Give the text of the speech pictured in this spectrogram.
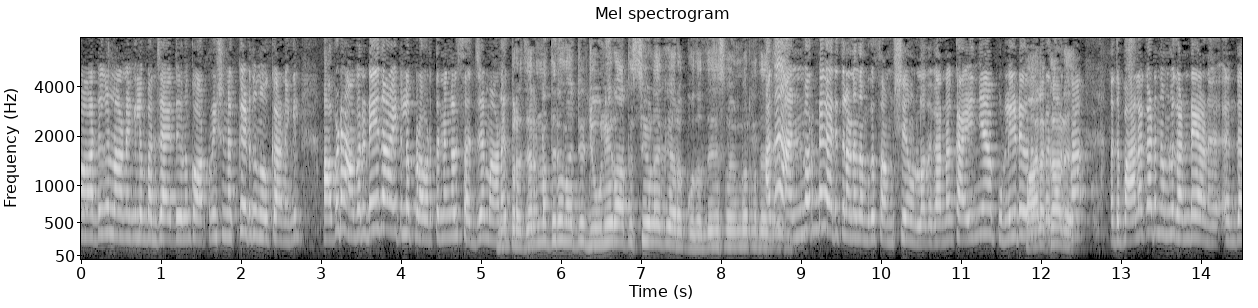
വാർഡുകളാണെങ്കിലും പഞ്ചായത്തുകളും കോർപ്പറേഷനും ഒക്കെ എടുത്ത് നോക്കുകയാണെങ്കിൽ അവിടെ അവരുടേതായിട്ടുള്ള പ്രവർത്തനങ്ങൾ സജ്ജമാണ്. പ്രചരണത്തിന് മറ്റ് ജൂനിയർ ആർട്ടിസ്റ്റുകളൊക്കെ ഇറക്കും. അത് അൻവറിന്റെ കാര്യത്തിലാണ് നമുക്ക് സംശയം ഉള്ളത് കാരണം കഴിഞ്ഞ പുള്ളിയുടെ ഒരു. പ്രചരണ അത് പാലക്കാട് നമ്മൾ കണ്ടയാണ്. എന്താ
